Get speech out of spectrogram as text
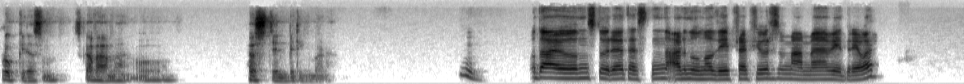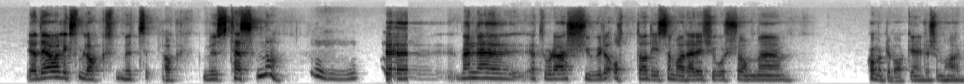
plukkere som skal være med og høste inn bringebærene. Mm. Og da er jo den store testen Er det noen av de fra i fjor som er med videre i år? Ja, det var liksom lakmustesten, da. Mm. Men jeg, eh, jeg, tror det er sju eller åtte av de som var her i fjor, som eh, kommer tilbake, eller som, har,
